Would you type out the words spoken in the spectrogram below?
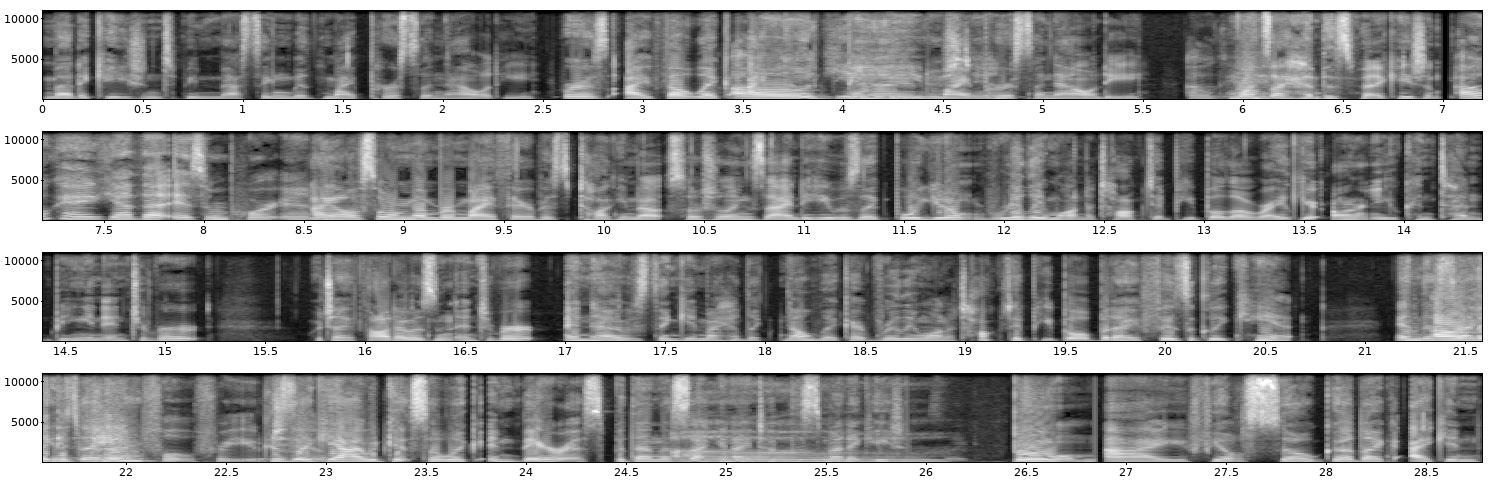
medication to be messing with my personality. Whereas i felt like i Oh, could yeah, I be my personality okay. once i had this medication. Okay, yeah, that is important. i also remember my therapist talking about social anxiety. He was like well you don't really want to talk to people though right? You aren't you content being an introvert? Which i thought i was an introvert. And i was thinking in my head like no like i really want to talk to people but i physically can't and the oh, like second it's that I- painful for you because like yeah i would get so like embarrassed but then the second i took this medication I was Oh. like boom i feel so good like i can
